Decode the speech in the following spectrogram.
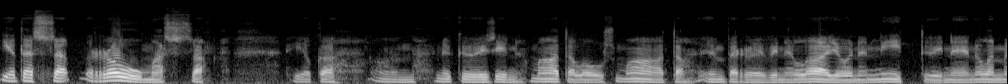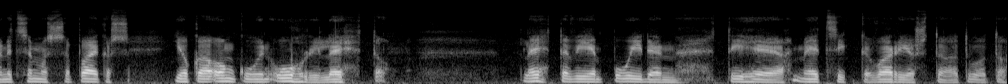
Ja tässä Roumassa, joka on nykyisin maatalousmaata, ympäröivinen laajoinen niittyineen. Olemme nyt semmoisessa paikassa, joka on kuin uhrilehto. Lehtävien puiden tiheä metsikkö varjostaa tuota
